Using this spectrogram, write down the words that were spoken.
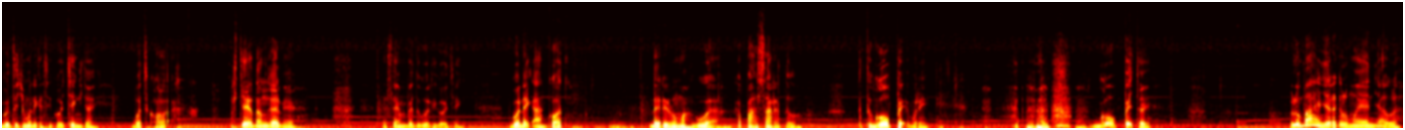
gue tuh cuma dikasih goceng coy buat sekolah. Percaya atau enggak nih ya? SMP tuh gue digoceng. Gue naik angkot dari rumah gue ke pasar tuh itu gope bre. Gope coy. Lumayan jarak lumayan jauh lah.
